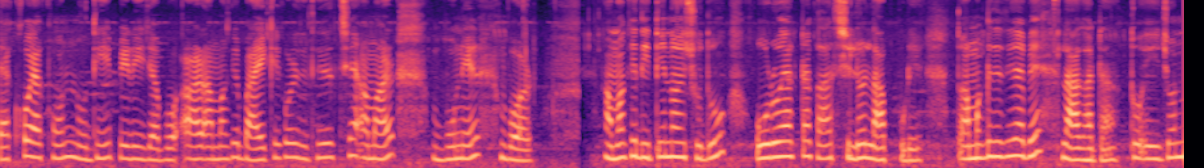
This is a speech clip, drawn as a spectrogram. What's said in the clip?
দেখো এখন নদী পেরিয়ে যাব, আর আমাকে বাইকে করে দিতে যাচ্ছে আমার বোনের বর। আমাকে দিতে নয় শুধু, ওরও একটা কাজ ছিল লাভপুরে। তো আমাকে দিতে যাবে লাঘাটা। তো এই জন্য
